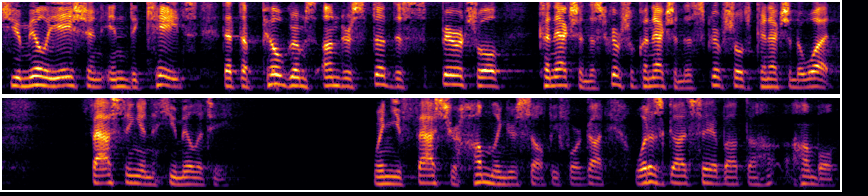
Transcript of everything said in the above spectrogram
humiliation indicates that the pilgrims understood the spiritual connection, the scriptural connection, the scriptural connection to what? Fasting and humility. When you fast, you're humbling yourself before God. What does God say about the humble?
